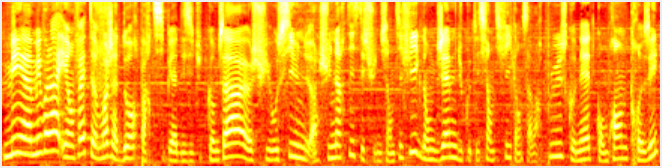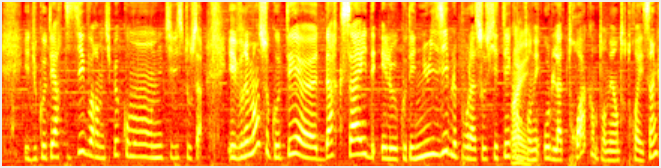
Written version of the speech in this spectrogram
Mais, euh, mais voilà, et en fait, moi j'adore participer à des études comme ça. Euh, Je suis aussi une, alors, je suis une artiste et je suis une scientifique, donc j'aime du côté scientifique en savoir plus, connaître, comprendre, creuser, et du côté artistique, voir un petit peu comment on utilise tout ça. Et vraiment, ce côté euh, dark side et le côté nuisible pour la société quand on est au-delà de 3, quand on est entre 3 et 5,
